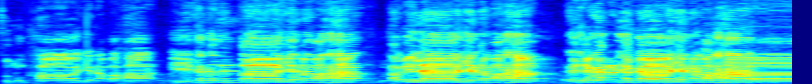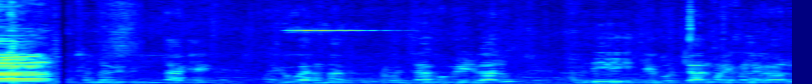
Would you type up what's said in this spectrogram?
సుముఖాయ నమ ఏకదంతాయ నమ కపిలాయ నమ గజకర్ణకాయ నమ గారు అన్నీ చేకూర్చారు మా ఎమ్మెల్యే గారు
